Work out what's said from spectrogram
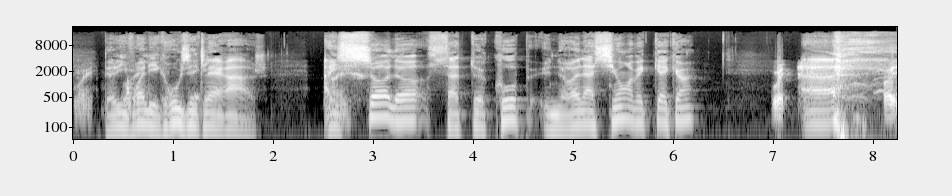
puis là, ils voient les gros éclairages. Et ça, là, ça te coupe une relation avec quelqu'un? Oui. Euh, oui.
